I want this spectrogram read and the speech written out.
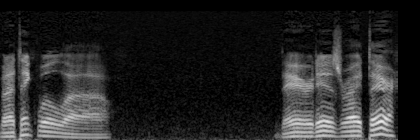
but I think we'll. Uh, there it is, right there.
